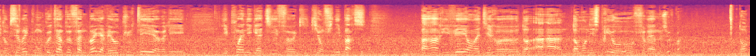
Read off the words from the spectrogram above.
et donc c'est vrai que mon côté un peu fanboy avait occulté euh, les, points négatifs qui, ont fini par, arriver, on va dire, dans, mon esprit au, fur et à mesure. Donc,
